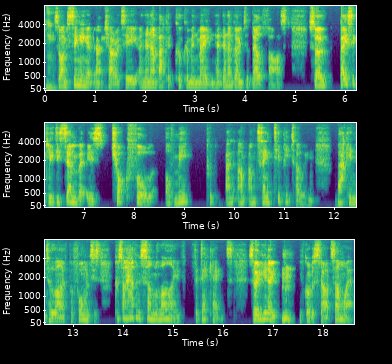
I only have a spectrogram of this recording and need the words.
Hmm. So I'm singing at that charity, and then I'm back at Cookham in Maidenhead. Then I'm going to Belfast. So basically, December is chock full of me. Put, and I'm, I'm saying tippy toeing back into live performances because I haven't sung live for decades. So, you know, you've got to start somewhere.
